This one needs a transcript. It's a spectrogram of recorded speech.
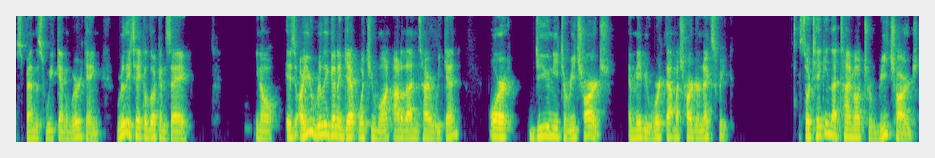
spend this weekend working, really take a look and say, you know is are you really going to get what you want out of that entire weekend? Or do you need to recharge and maybe work that much harder next week? So taking that time out to recharge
